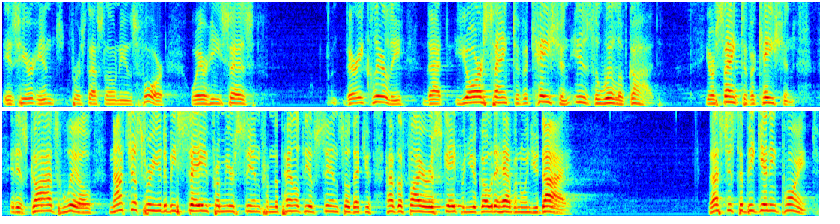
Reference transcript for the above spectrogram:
is here in 1 Thessalonians 4, where he says very clearly that your sanctification is the will of God. Your sanctification. It is God's will, not just for you to be saved from your sin, from the penalty of sin, so that you have the fire escape and you go to heaven when you die. That's just the beginning point.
